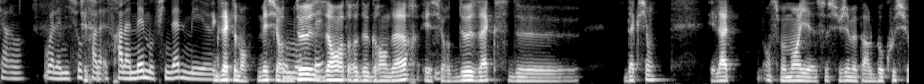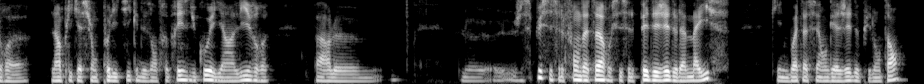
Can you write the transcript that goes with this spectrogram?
Carrément. Ouais, la mission sera la, sera la même au final, mais euh, Exactement, mais sur deux fait? ordres de grandeur et Mm. sur deux axes de d'action. Et là, en ce moment, a- ce sujet me parle beaucoup sur euh, l'implication politique des entreprises. Du coup, il y a un livre par le, le je sais plus si c'est le fondateur ou si c'est le PDG de la Maïf, qui est une boîte assez engagée depuis longtemps,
